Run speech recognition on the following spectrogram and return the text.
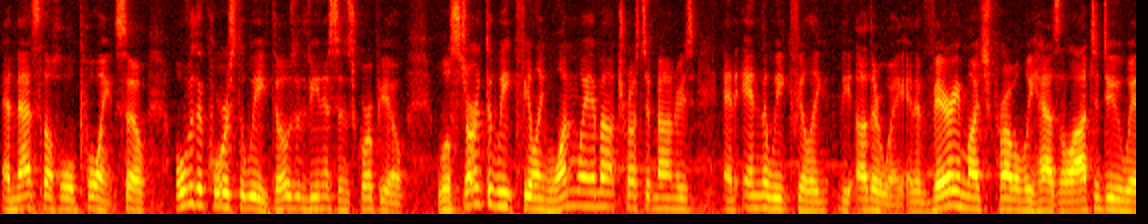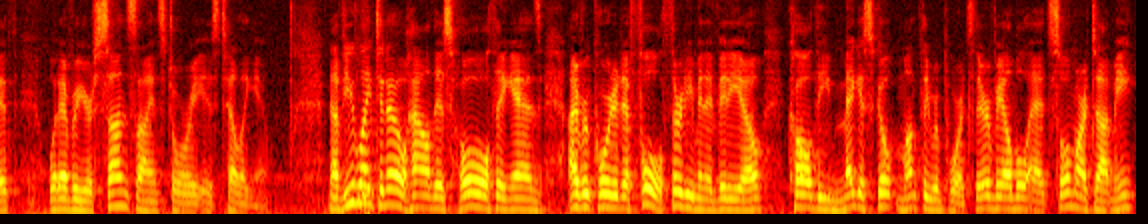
and that's the whole point. So, over the course of the week, those with Venus and Scorpio will start the week feeling one way about trusted boundaries and end the week feeling the other way. And it very much probably has a lot to do with whatever your sun sign story is telling you. Now, if you'd like to know how this whole thing ends, I've recorded a full 30 minute video called the Megascope Monthly Reports. They're available at soulmart.me.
